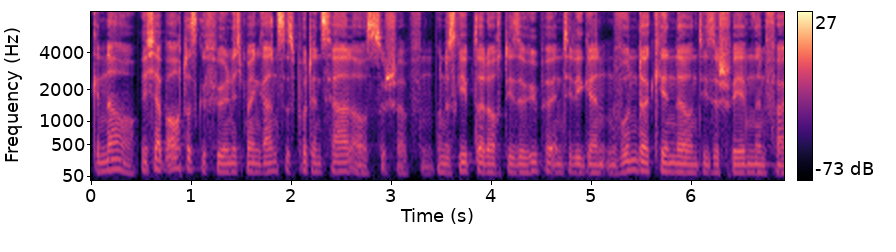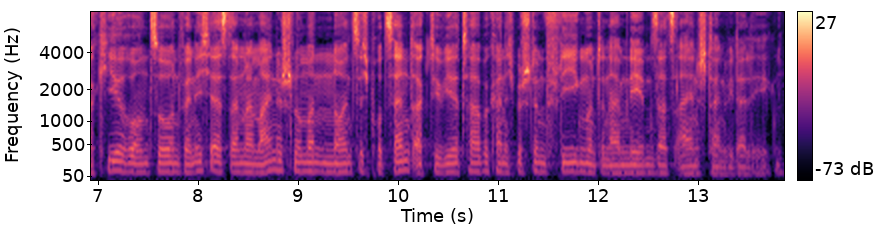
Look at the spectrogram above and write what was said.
genau, ich habe auch das Gefühl, nicht mein ganzes Potenzial auszuschöpfen. Und es gibt da doch diese hyperintelligenten Wunderkinder und diese schwebenden Fakire und so und wenn ich erst einmal meine schlummernden 90% aktiviert habe, kann ich bestimmt fliegen und in einem Nebensatz Einstein widerlegen.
